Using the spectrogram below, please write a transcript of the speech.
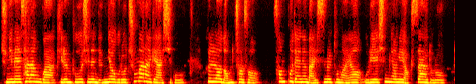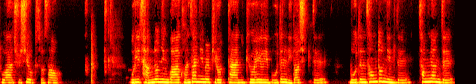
주님의 사랑과 기름 부으시는 능력으로 충만하게 하시고 흘러 넘쳐서 선포되는 말씀을 통하여 우리의 심령에 역사하도록 도와주시옵소서. 우리 장로님과 권사님을 비롯한 교회의 모든 리더십들, 모든 성도님들, 청년들,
